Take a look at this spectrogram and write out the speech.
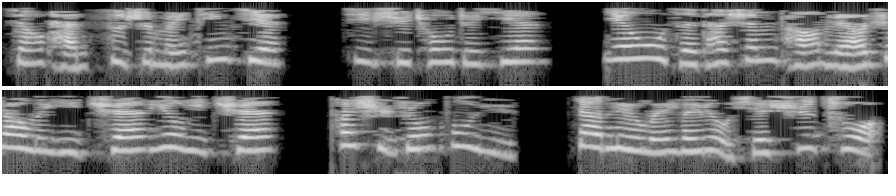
萧谈似是没听见，继续抽着烟，烟雾在他身旁缭绕了一圈又一圈，他始终不语，让柳微微有些失措，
